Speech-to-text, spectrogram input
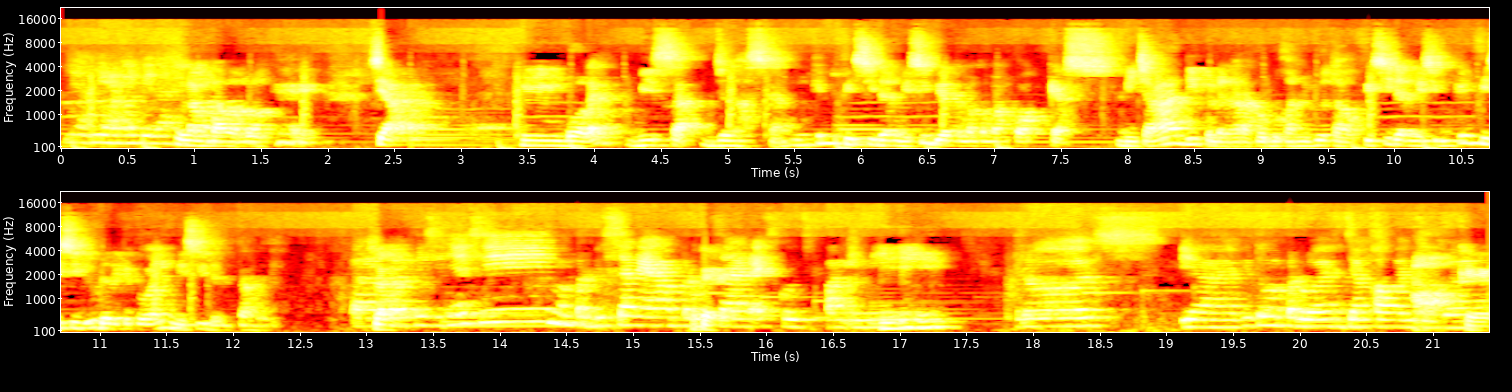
Iya, Iya. kurang lebih lah. 6 tahun, oke. Siap. Hmm, boleh bisa jelaskan mungkin visi dan misi biar teman-teman podcast bicara di pendengar aku bukan ibu tahu visi dan misi mungkin visi dulu dari ketuanya misi dari kita. Eh, Silakan. visinya sih memperbesar ya, memperbesar ekskul Jepang ini. Hmm. Terus ya gitu memperluas jangkauan juga. Oke,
